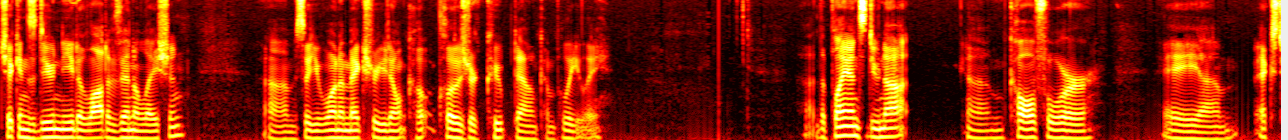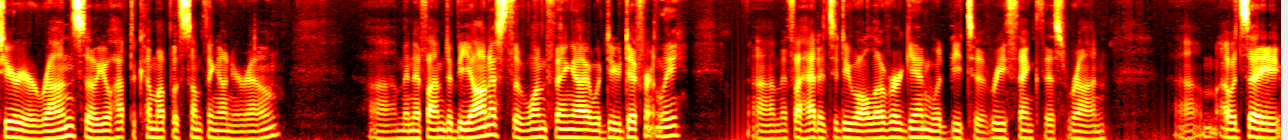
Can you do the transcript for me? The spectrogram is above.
chickens do need a lot of ventilation. Um, so you want to make sure you don't close your coop down completely. Uh, the plans do not um, call for a um, exterior run, so you'll have to come up with something on your own. Um, and if I'm to be honest, the one thing I would do differently, um, if I had it to do all over again, would be to rethink this run. Um, I would say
